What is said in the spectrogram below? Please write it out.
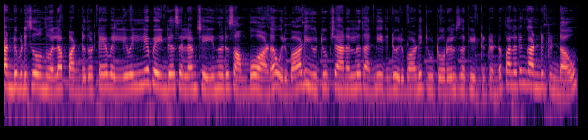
കണ്ടുപിടിച്ചതൊന്നുമല്ല. പണ്ട് തൊട്ടേ വലിയ വലിയ പെയിന്റേഴ്സ് എല്ലാം ചെയ്യുന്ന ഒരു സംഭവമാണ്. ഒരുപാട് യൂട്യൂബ് ചാനലിൽ തന്നെ ഇതിന്റെ ഒരുപാട് ട്യൂട്ടോറിയൽസ് ഒക്കെ ഇട്ടിട്ടുണ്ട്. പലരും കണ്ടിട്ടുണ്ടാവും.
